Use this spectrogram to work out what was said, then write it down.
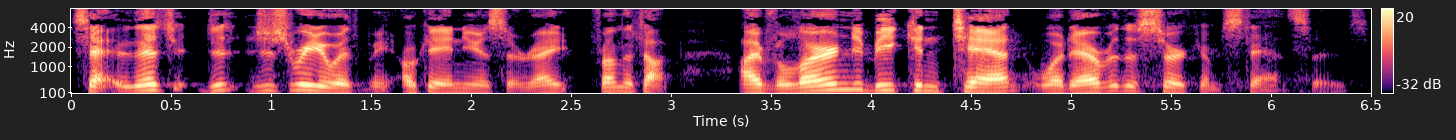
just read it with me. Okay, in unison, right? From the top. I've learned to be content, whatever the circumstances.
